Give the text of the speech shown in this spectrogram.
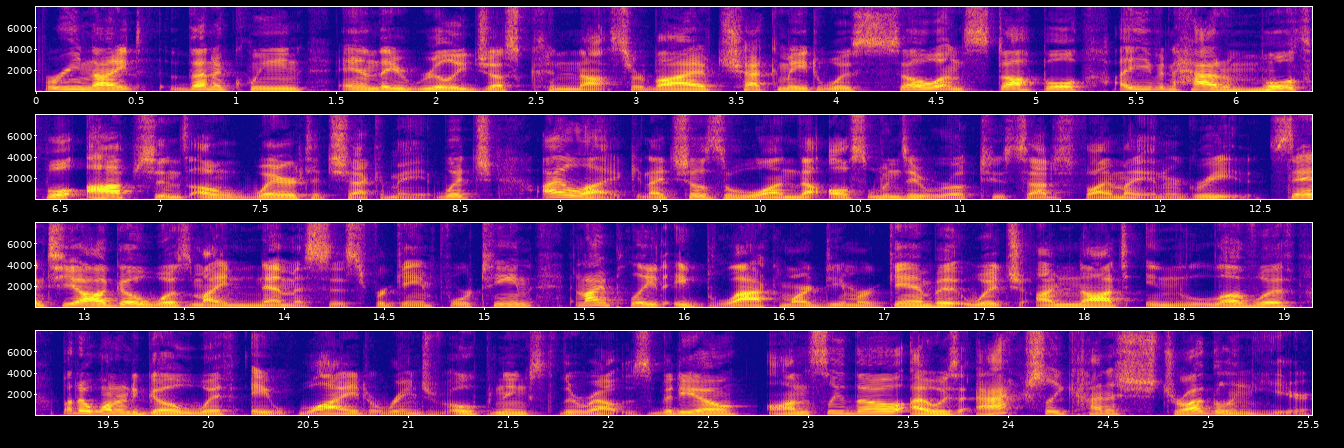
Free knight, then a queen, and they really just could not survive. Checkmate was so unstoppable, I even had multiple options on where to checkmate, which I like, and I chose the one that also wins a rook to satisfy my inner greed. Santiago was my nemesis for game 14, and I played a Blackmar-Diemer Gambit, which I'm not in love with, but I wanted to go with a wide range of openings throughout this video. Honestly, though, I was actually kind of struggling here.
